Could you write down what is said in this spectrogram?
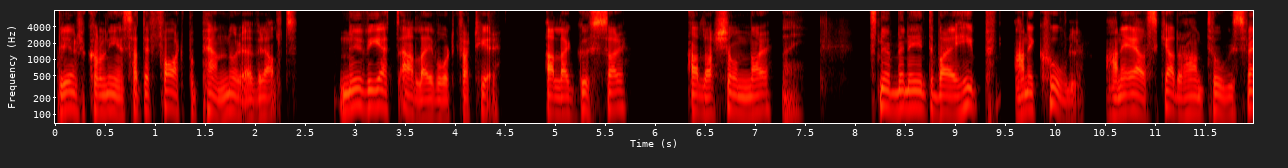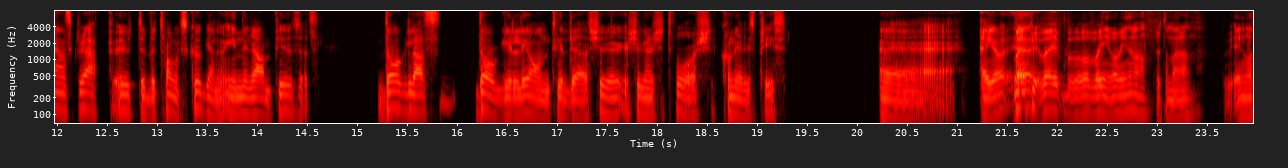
Breven från kolonien satte fart på pennor överallt. Nu vet alla i vårt kvarter. Alla gussar, alla tjonnar. Nej. Snubben är inte bara hipp, han är cool. Han är älskad och han tog svensk rap ut ur betongskuggan och in i rampljuset. Douglas Dogge Leon tilldelas 20- 2022 års Corneliuspris. Eh, jag, Vad, är, jag, vad, är, vad, vad vad vinner man förutom äran? Är det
